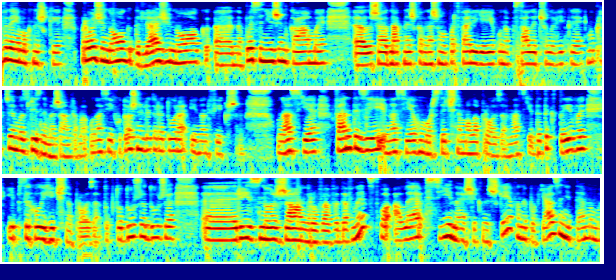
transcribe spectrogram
видаємо книжки про жінок для жінок, е, написані жінками. Е, Лише одна книжка в нашому портфелі є, яку написали чоловіки. Ми працюємо з різними жанрами. У нас є художня література і нонфікшн. У нас є фентезі, і в нас є гумористична мала проза. У нас є детективи і психологічна проза. Тобто дуже дуже різножанрове видавництво, але всі наші книжки вони пов'язані темами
